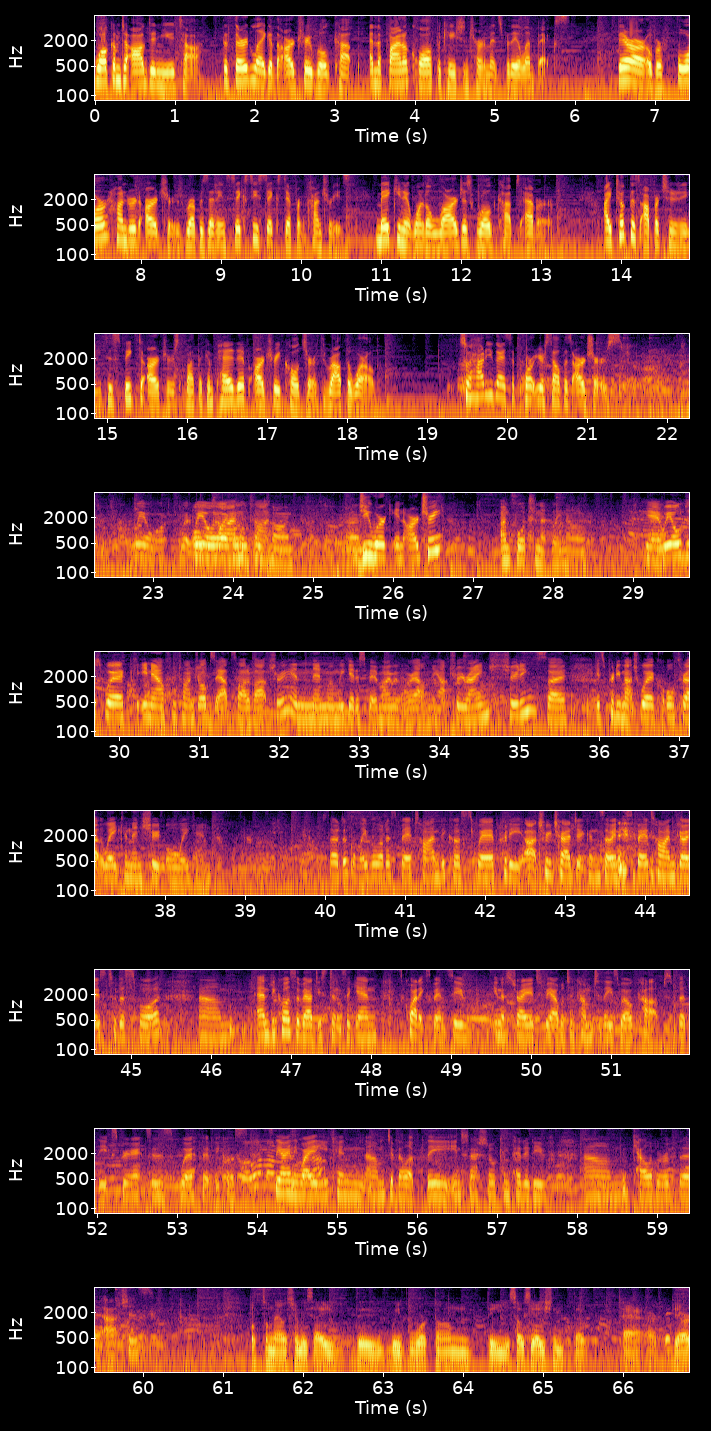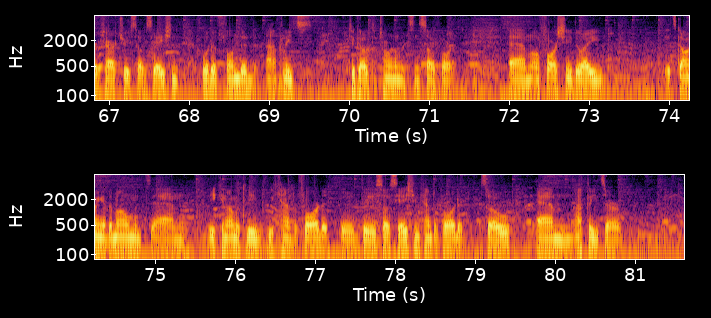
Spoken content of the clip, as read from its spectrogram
Welcome to Ogden, Utah, the third leg of the Archery World Cup and the final qualification tournaments for the Olympics. There are over 400 archers representing 66 different countries, making it one of the largest World Cups ever. I took this opportunity to speak to archers about the competitive archery culture throughout the world. So, how do you guys support yourself as archers? We all work, work We all full work full time. Do you work in archery? Unfortunately, no. Yeah, we all just work in our full time jobs outside of archery, and then when we get a spare moment, we're out in the archery range shooting. So it's pretty much work all throughout the week and then shoot all weekend. So it doesn't leave a lot of spare time because we're pretty archery tragic, and so any spare time goes to the sport. Um, and because of our distance, again, it's quite expensive in Australia to be able to come to these World Cups, but the experience is worth it because it's the only way you can um, develop the international competitive um, calibre of the archers. up till now, shall we say, the, we've worked on the association that uh, the Irish Archery Association would have funded athletes to go to tournaments and so forth. Um, unfortunately, the way it's going at the moment, um, economically we can't afford it. The, the association can't afford it, so um, athletes are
